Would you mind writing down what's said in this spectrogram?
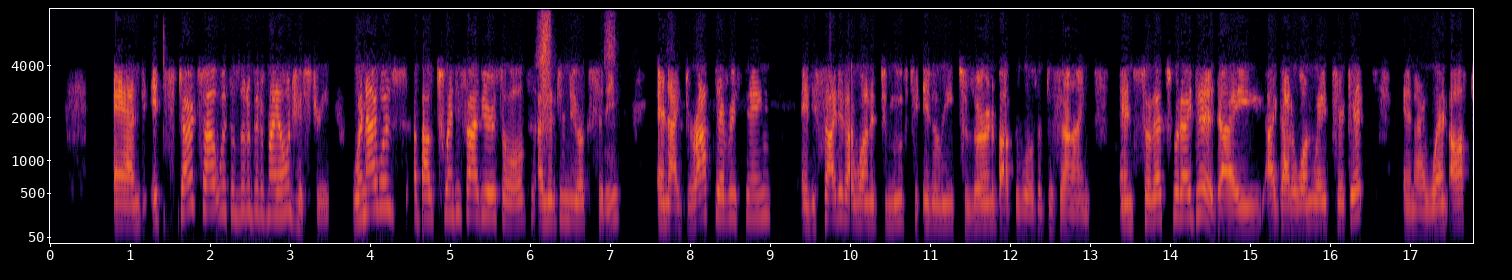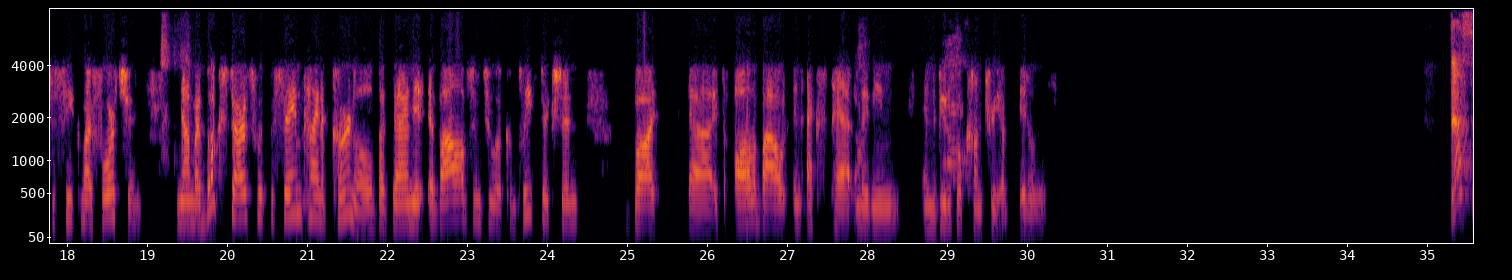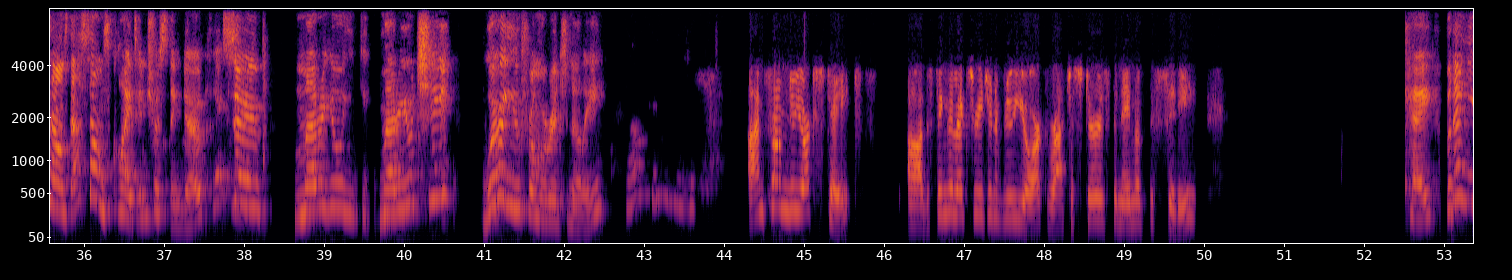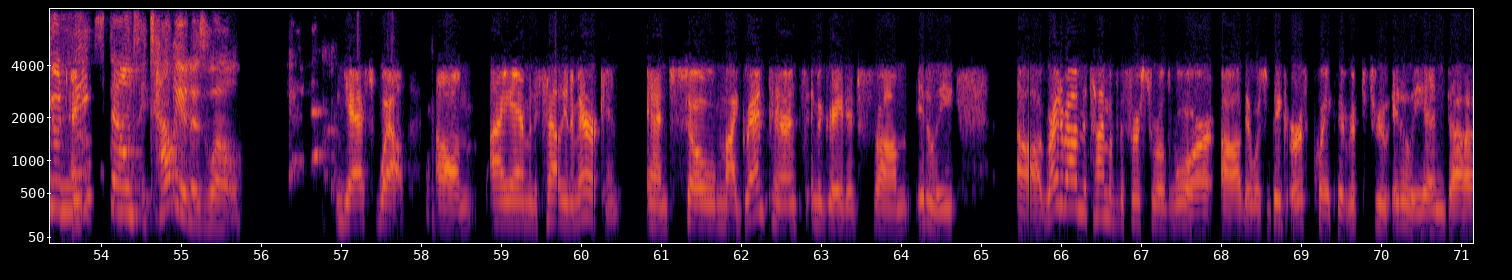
And it starts out with a little bit of my own history. When I was about 25 years old, I lived in New York City, and I dropped everything and decided I wanted to move to Italy to learn about the world of design. And so that's what I did. I, I got a one way ticket and I went off to seek my fortune. Now, my book starts with the same kind of kernel, but then it evolves into a complete fiction. But uh, it's all about an expat living in the beautiful country of Italy. That sounds that sounds quite interesting, though. Yes, so, Mario Mariucci, where are you from originally? I'm from New York State, uh, the Finger Lakes region of New York. Rochester is the name of the city. Okay, but then your name and, sounds Italian as well. Yes, well, um, I am an Italian American. And so my grandparents immigrated from Italy uh, right around the time of the First World War. Uh, there was a big earthquake that ripped through Italy, and uh,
